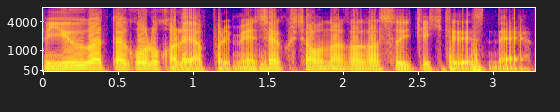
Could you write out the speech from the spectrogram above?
夕方頃からやっぱりめちゃくちゃお腹が空いてきてですね、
